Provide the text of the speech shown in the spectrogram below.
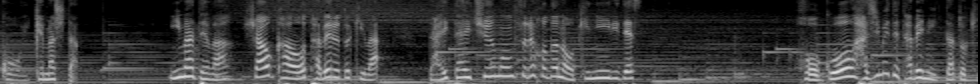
構いけました。今ではシャオカオを食べるときは、だいたい注文するほどのお気に入りです。保護を初めて食べに行ったとき、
